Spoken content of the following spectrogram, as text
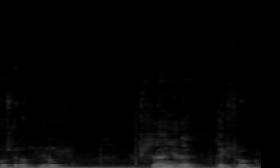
Şimdi bir atmosfer atıyoruz. Yükselen yere tek stroke.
